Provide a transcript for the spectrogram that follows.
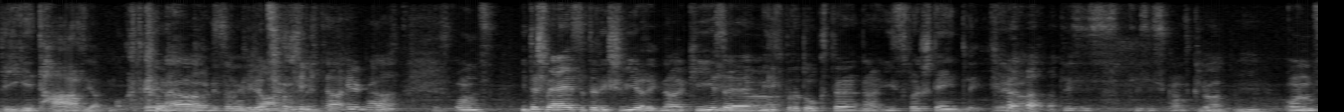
Vegetarier gemacht. Genau, das habe ich wieder zum Vegetarier gemacht. Ja. Und in der Schweiz natürlich schwierig. Ne? Käse, ja. Milchprodukte ne? ist verständlich. Ja, das ist, das ist ganz klar. Mhm. Und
